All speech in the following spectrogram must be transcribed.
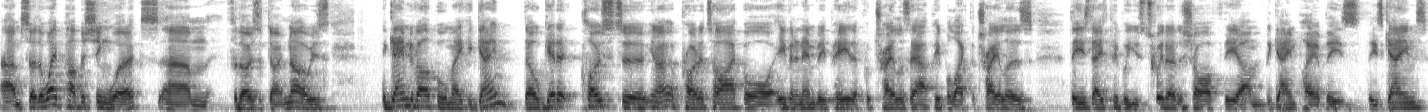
Um, so the way publishing works, um, for those that don't know, is a game developer will make a game. They'll get it close to you know a prototype or even an MVP. They put trailers out. People like the trailers. These days, people use Twitter to show off the um, the gameplay of these these games.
